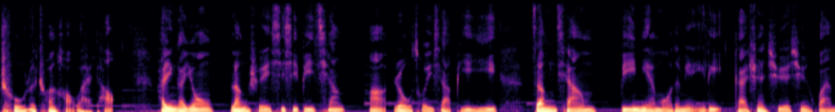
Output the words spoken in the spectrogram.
除了穿好外套，还应该用冷水洗洗鼻腔啊，揉搓一下鼻翼，增强鼻黏膜的免疫力，改善血液循环。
